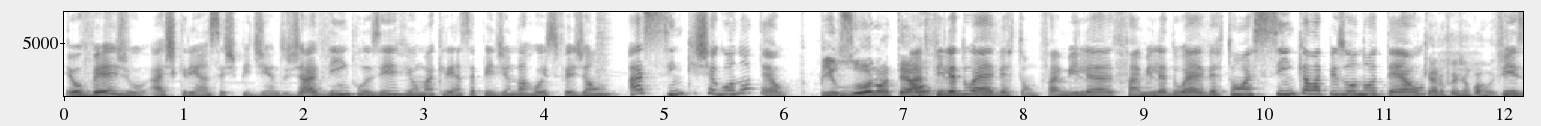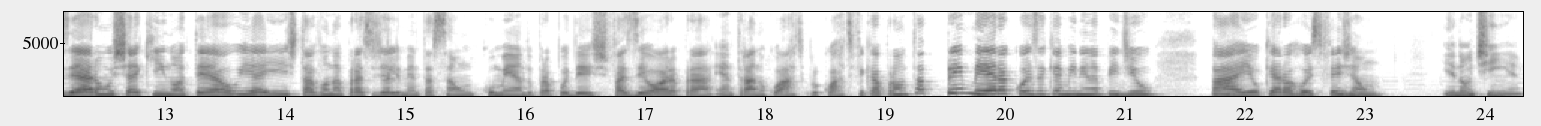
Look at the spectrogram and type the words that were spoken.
Eu vejo as crianças pedindo. Já vi inclusive uma criança pedindo arroz e feijão assim que chegou no hotel. Pisou no hotel, A filha do Everton, família, família do Everton, assim que ela pisou no hotel, quero feijão com arroz. fizeram o check-in no hotel e aí estavam na praça de alimentação comendo para poder fazer hora para entrar no quarto, para o quarto ficar pronto. A primeira coisa que a menina pediu, pai, eu quero arroz e feijão. E não tinha.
